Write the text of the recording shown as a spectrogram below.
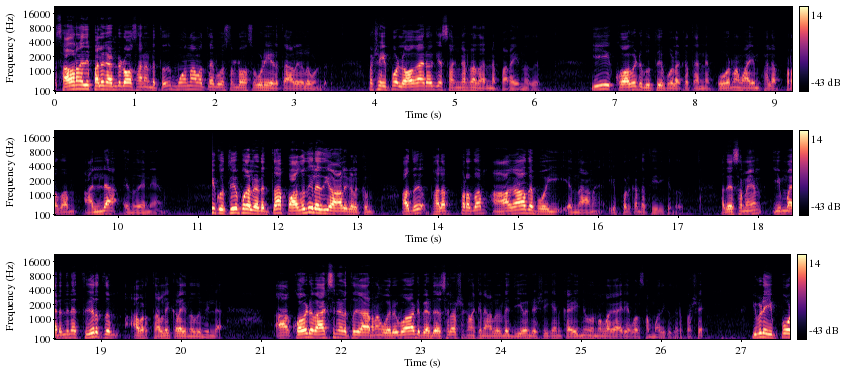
സാധാരണ പല രണ്ട് ഡോസാണ് എടുത്തത്. മൂന്നാമത്തെ ബൂസ്റ്റർ ഡോസ് കൂടി എടുത്ത ആളുകളുമുണ്ട് പക്ഷേ ഇപ്പോൾ ലോകാരോഗ്യ സംഘടന തന്നെ പറയുന്നത് ഈ കോവിഡ് കുത്തിവയ്പ്പുകളൊക്കെ തന്നെ പൂർണമായും ഫലപ്രദം അല്ല എന്ന് തന്നെയാണ്. ഈ കുത്തിവയ്പ്പുകൾ എടുത്ത പകുതിയിലധികം ആളുകൾക്കും അത് ഫലപ്രദം ആകാതെ പോയി എന്നാണ് ഇപ്പോൾ കണ്ടെത്തിയിരിക്കുന്നത്. അതേസമയം ഈ മരുന്നിനെ തീർത്തും അവർ തള്ളിക്കളയുന്നതുമില്ല. കോവിഡ് വാക്സിൻ എടുത്ത കാരണം ഒരുപാട് പേർ ദശലക്ഷക്കണക്കിന് ആളുകളുടെ ജീവൻ രക്ഷിക്കാൻ കഴിഞ്ഞു എന്നുള്ള കാര്യം അവർ സമ്മതിക്കുന്നുണ്ട്. പക്ഷേ ഇവിടെ ഇപ്പോൾ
